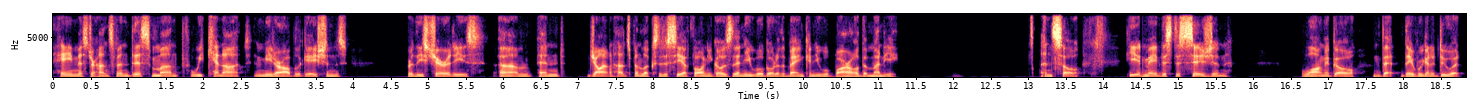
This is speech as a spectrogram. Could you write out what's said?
Hey, Mr. Huntsman, this month we cannot meet our obligations for these charities. Um, and John Huntsman looks at the CFO and he goes, Then you will go to the bank and you will borrow the money. And so he had made this decision long ago that they were going to do it.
